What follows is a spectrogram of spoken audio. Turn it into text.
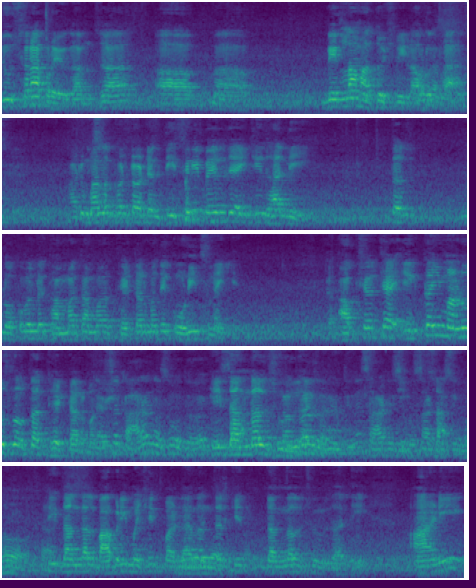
दुसरा प्रयोग आमचा बिर्ला मातोश्रीला होता. तुम्हाला खोटं वाटेल तिसरी बेल द्यायची झाली तर लोक बोलले थांबा थांबा थिएटरमध्ये कोणीच नाहीये. अक्षरशः एकही माणूस नव्हता थिएटरमध्ये. त्याचं कारण असं होतं की दंगल सुरू दंगल झाली. झाली होती ना सहा डिसेंबर सात सा- डिसेंबर हो. ती दंगल बाबरी मशीद पडल्यानंतरची दंगल सुरू झाली. आणि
